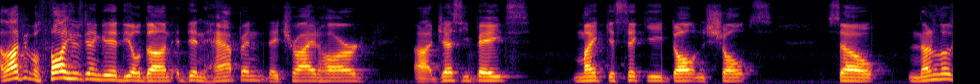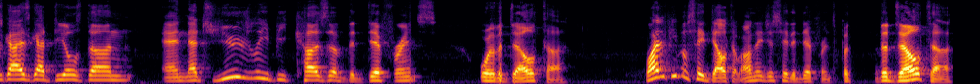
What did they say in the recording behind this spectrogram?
a lot of people thought he was going to get a deal done. It didn't happen. They tried hard. Uh, Jessie Bates, Mike Gesicki, Dalton Schultz. So none of those guys got deals done. And that's usually because of the difference or the delta. Why do people say delta? Why don't they just say the difference? But the delta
